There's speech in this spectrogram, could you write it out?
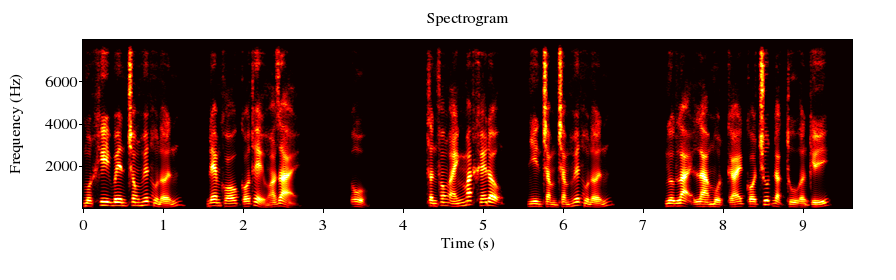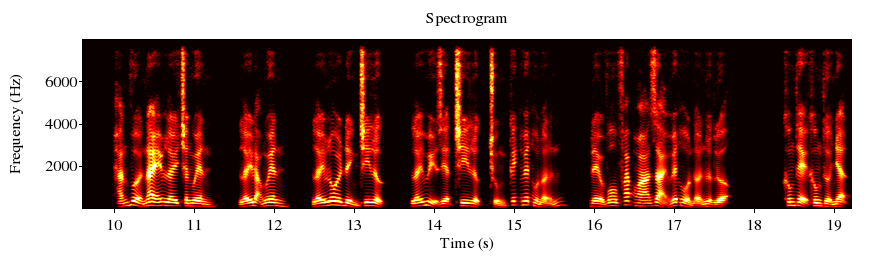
một khi bên trong huyết hồn ấn, đem khó có thể hóa giải. Ồ, Thần Phong ánh mắt khẽ động, nhìn chằm chằm huyết hồn ấn. Ngược lại là một cái có chút đặc thù ấn ký. Hắn vừa nãy lấy chân nguyên, lấy đạo nguyên, lấy lôi đỉnh chi lực, lấy hủy diệt chi lực trùng kích huyết hồn ấn, đều vô pháp hóa giải huyết hồn ấn lực lượng. Không thể không thừa nhận,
